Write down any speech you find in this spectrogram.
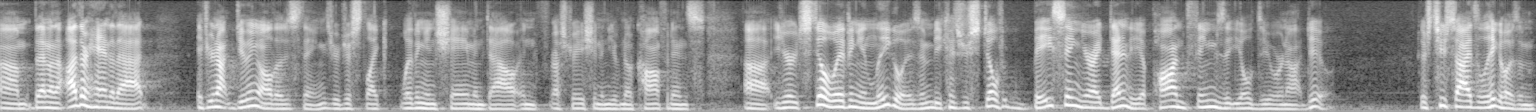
Um, but then on the other hand of that, if you're not doing all those things, you're just like living in shame and doubt and frustration, and you have no confidence. Uh, you're still living in legalism because you're still basing your identity upon things that you'll do or not do. There's two sides of legalism.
